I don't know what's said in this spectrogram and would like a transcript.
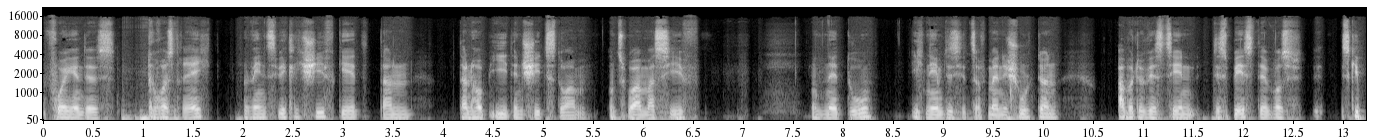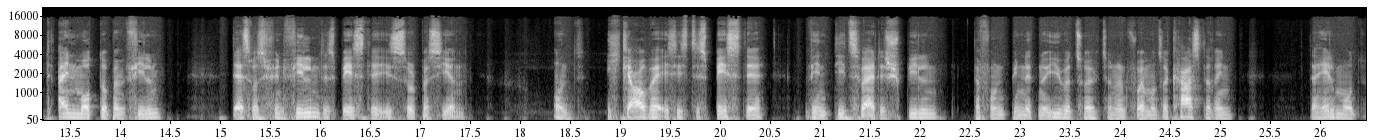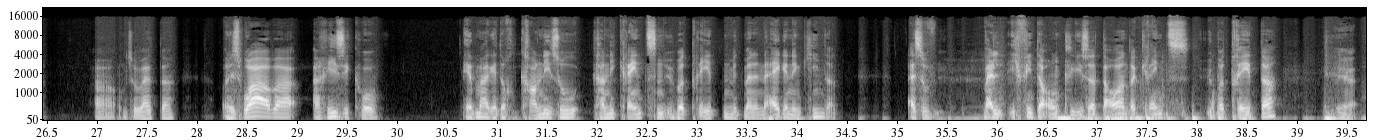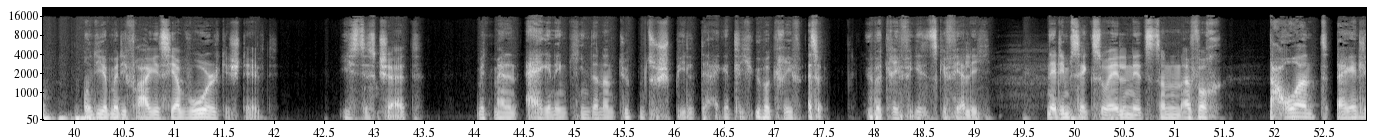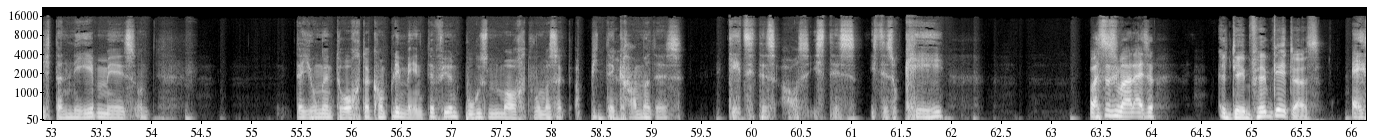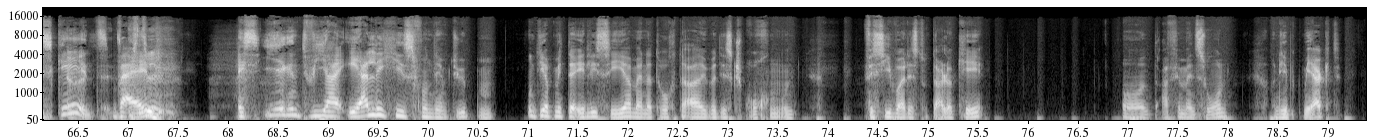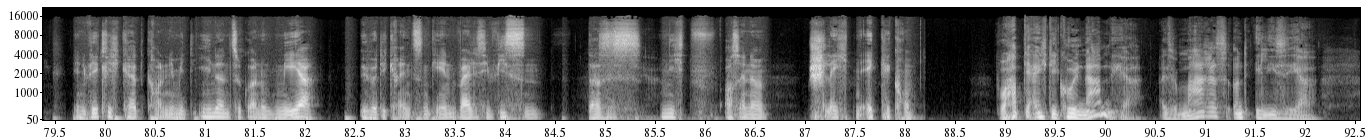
folgendes, du hast recht, wenn es wirklich schief geht, dann, dann habe ich den Shitstorm. Und zwar massiv. Und nicht du. Ich nehme das jetzt auf meine Schultern. Aber du wirst sehen, das Beste, was. Es gibt ein Motto beim Film. Das, was für einen Film das Beste ist, soll passieren. Und ich glaube, es ist das Beste, wenn die zwei das spielen. Davon bin nicht nur ich überzeugt, sondern vor allem unsere Casterin, der Helmut äh, und so weiter. Und es war aber ein Risiko. Ich habe mir gedacht, kann ich so, kann ich Grenzen übertreten mit meinen eigenen Kindern? Also, weil ich finde, der Onkel ist ein dauernder Grenzübertreter. Ja. Und ich habe mir die Frage sehr wohl gestellt. Ist es gescheit, mit meinen eigenen Kindern einen Typen zu spielen, der eigentlich übergriffig, also übergriffig ist jetzt gefährlich. Nicht im Sexuellen jetzt, sondern einfach dauernd eigentlich daneben ist und der jungen Tochter Komplimente für ihren Busen macht, wo man sagt, ah, bitte kann man das? Geht sich das aus? Ist das, ist das okay? Weißt du, was ich meine? Also, In dem Film geht das. es geht, weil es irgendwie ja ehrlich ist von dem Typen. Und ich habe mit der Elisea, meiner Tochter, auch über das gesprochen und für sie war das total okay. Und auch für meinen Sohn. Und ich habe gemerkt, in Wirklichkeit kann ich mit ihnen sogar noch mehr über die Grenzen gehen, weil sie wissen, dass es nicht aus einer schlechten Ecke kommt. Wo habt ihr eigentlich die coolen Namen her? Also Maris und Elisea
